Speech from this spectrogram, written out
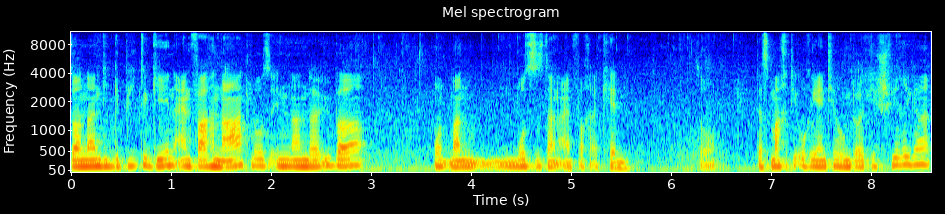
sondern die Gebiete gehen einfach nahtlos ineinander über und man muss es dann einfach erkennen. So. Das macht die Orientierung deutlich schwieriger.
